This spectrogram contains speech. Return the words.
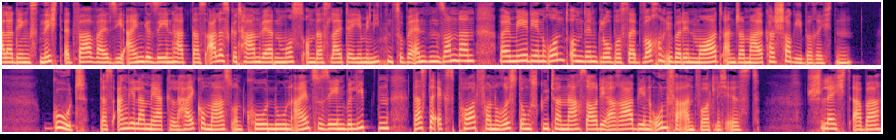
Allerdings nicht etwa, weil sie eingesehen hat, dass alles getan werden muss, um das Leid der Jemeniten zu beenden, sondern weil Medien rund um den Globus seit Wochen über den Mord an Jamal Khashoggi berichten. Gut, dass Angela Merkel, Heiko Maas und Co. nun einzusehen beliebten, dass der Export von Rüstungsgütern nach Saudi-Arabien unverantwortlich ist. Schlecht aber,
